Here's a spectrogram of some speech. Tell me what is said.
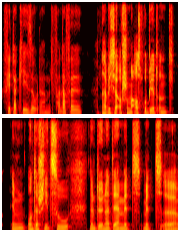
Feta-Käse oder mit Falafel. Habe ich ja auch schon mal ausprobiert und im Unterschied zu einem Döner, der mit, mit, äh,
